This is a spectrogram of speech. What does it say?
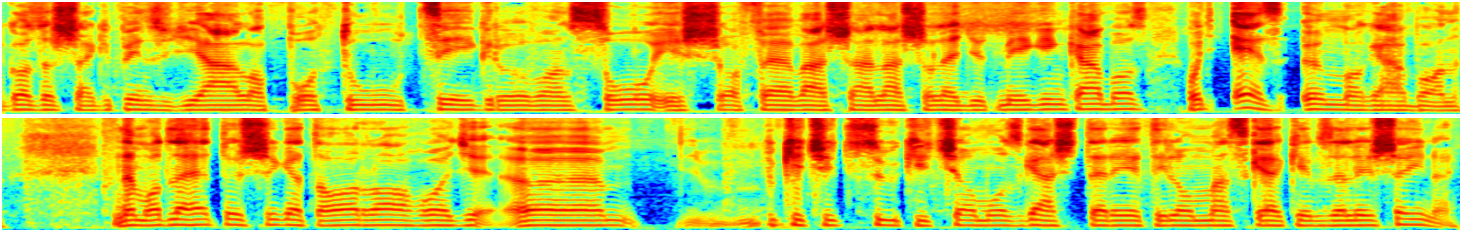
gazdasági pénzügyi állapotú cégről van szó, és a felvásárlással együtt még inkább az, hogy ez önmagában nem ad lehetőséget arra, hogy kicsit szűkítse a mozgásterét Elon Musk elképzeléseinek?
